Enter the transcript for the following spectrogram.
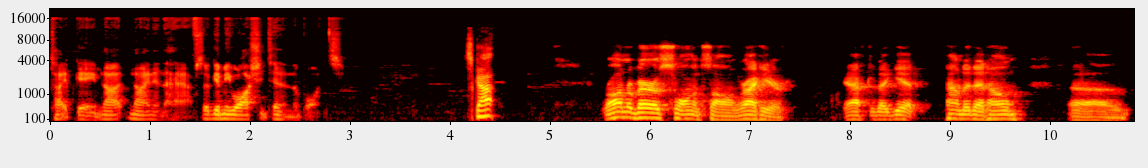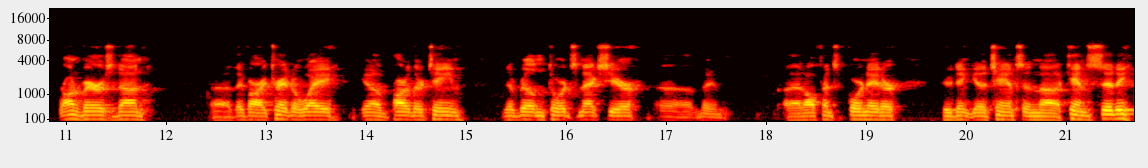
type game, not nine and a half. So give me Washington in the points. Scott? Ron Rivera's swan song right here after they get pounded at home uh, Ron Rivera's done. Uh, they've already traded away, you know, part of their team. They're building towards next year. Uh, they, an offensive coordinator who didn't get a chance in uh, Kansas City.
